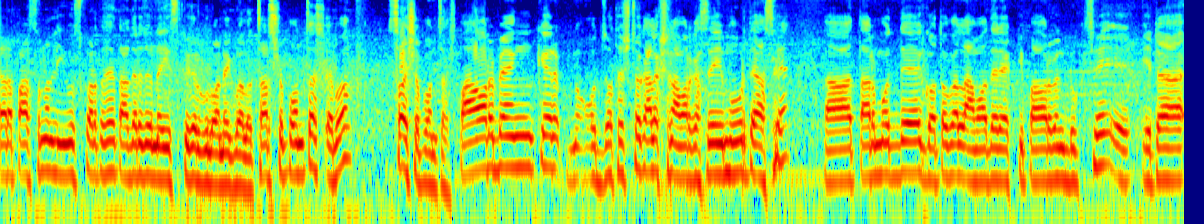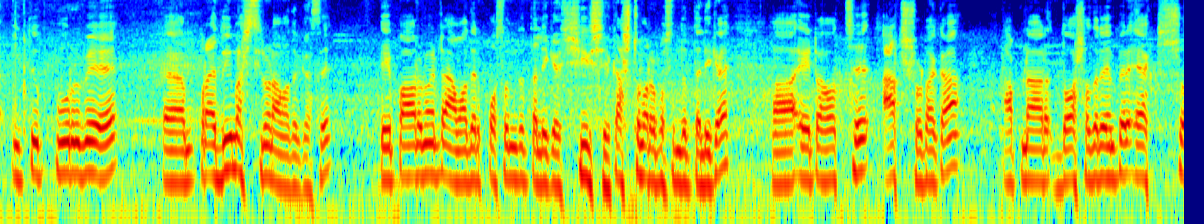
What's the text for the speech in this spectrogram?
যারা পার্সোনালি ইউজ করতে চায় তাদের জন্য এই স্পিকারগুলো অনেক ভালো। চারশো পঞ্চাশ এবং ছয়শো পঞ্চাশ। পাওয়ার ব্যাংকের যথেষ্ট কালেকশন আমার কাছে এই মুহূর্তে আছে। তার মধ্যে গতকাল আমাদের একটি পাওয়ার ব্যাংক ঢুকছে। এটা ইতিপূর্বে প্রায় দুই মাস ছিল না আমাদের কাছে। এই পাওয়ার ব্যাংকটা আমাদের পছন্দের তালিকায় শীর্ষে কাস্টমারের পছন্দের তালিকায়। এটা হচ্ছে আটশো টাকা। আপনার দশ হাজার এমপের একশো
